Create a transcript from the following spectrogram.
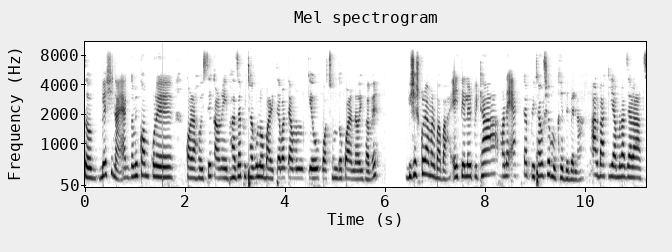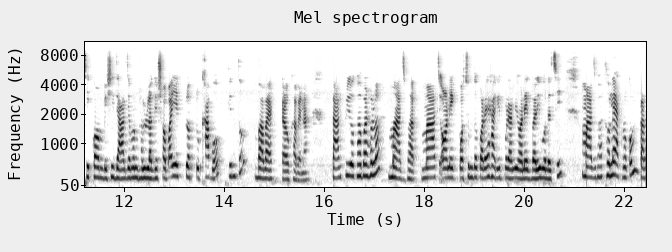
তো বেশি না, একদমই কম করে করা হয়েছে, কারণ এই ভাজা পিঠাগুলো বাড়িতে আবার তেমন কেউ পছন্দ করে না ওইভাবে। বিশেষ করে আমার বাবা, এই তেলের পিঠা মানে একটা পিঠাও সে মুখে দেবে না। আর বাকি আমরা যারা আছি কম বেশি, যার যেমন ভালো লাগে সবাই একটু একটু খাব, কিন্তু বাবা একটাও খাবে না। তার প্রিয় খাবার হলো মাছ ভাত। মাছ অনেক পছন্দ করে, আগে পরে আমি অনেকবারই বলেছি, মাছ ভাত হলে একরকম, তার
